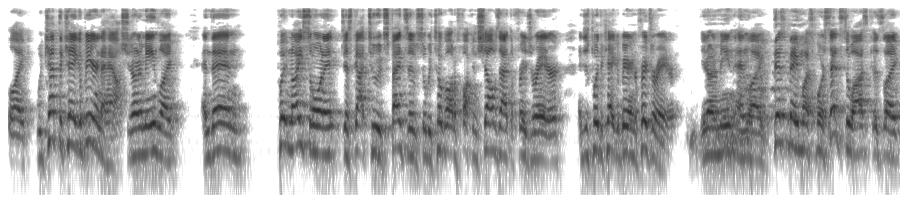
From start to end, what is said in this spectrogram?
Like we kept the keg of beer in the house, you know what I mean? Like, and then putting ice on it just got too expensive, so we took all the fucking shelves out the refrigerator and just put the keg of beer in the refrigerator. You know what I mean? And like this made much more sense to us because like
